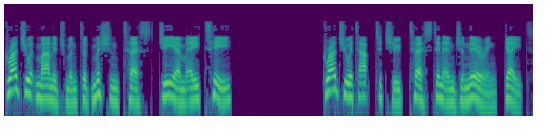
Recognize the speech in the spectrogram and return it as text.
Graduate Management Admission Test GMAT Graduate Aptitude Test in Engineering GATE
